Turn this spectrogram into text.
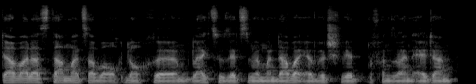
Da war das damals aber auch noch äh, gleichzusetzen, wenn man dabei erwischt wird von seinen Eltern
